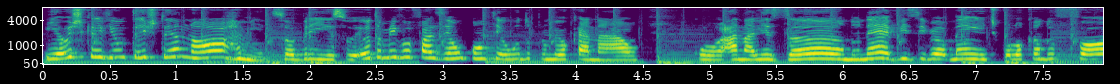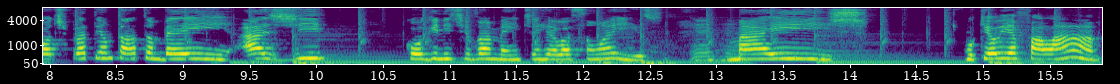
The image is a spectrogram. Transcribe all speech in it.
E eu escrevi um texto enorme sobre isso. Eu também vou fazer um conteúdo pro meu canal, analisando, né, visivelmente, colocando fotos para tentar também agir cognitivamente em relação a isso. Uhum. Mas o que eu ia falar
